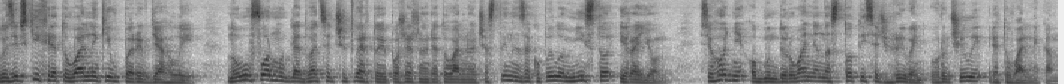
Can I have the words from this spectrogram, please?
Лозівських рятувальників перевдягли. Нову форму для 24-ї пожежно-рятувальної частини закупило місто і район. Сьогодні обмундирування на 100 тисяч гривень вручили рятувальникам.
